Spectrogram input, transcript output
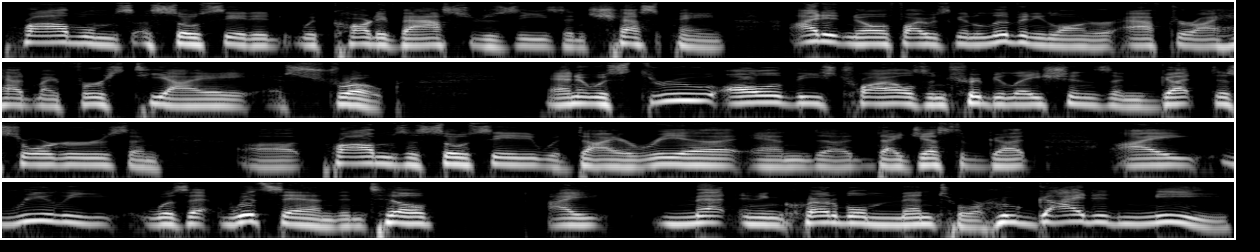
problems associated with cardiovascular disease and chest pain. I didn't know if I was going to live any longer after I had my first TIA stroke. And it was through all of these trials and tribulations and gut disorders and uh, problems associated with diarrhea and uh, digestive gut. I really was at wits' end until I met an incredible mentor who guided me,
